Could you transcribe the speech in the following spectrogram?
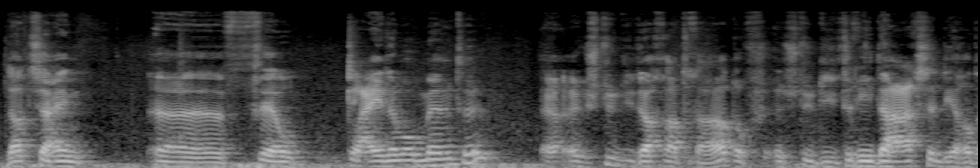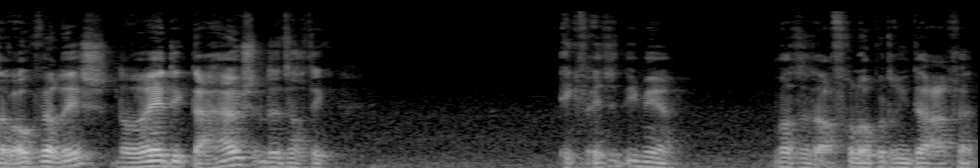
Dat zijn eh, veel kleine momenten. Eh, een studiedag had gehad, of een studie driedaagse, die had er ook wel eens. Dan reed ik naar huis en dan dacht ik, ik weet het niet meer. Wat er de afgelopen drie dagen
